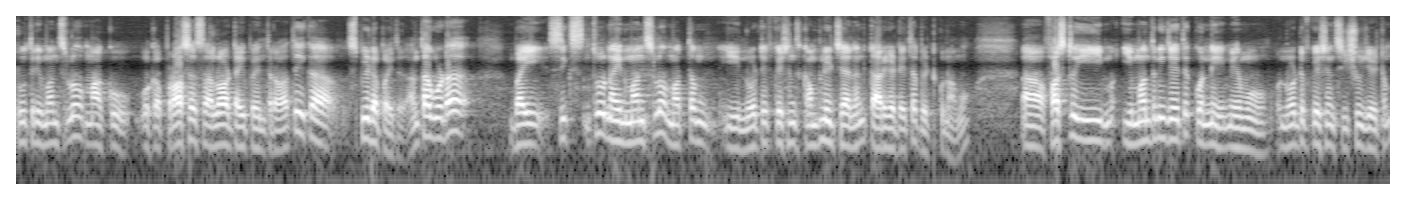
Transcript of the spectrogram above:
టూ త్రీ మంత్స్లో మాకు ఒక ప్రాసెస్ అలవాట్ అయిపోయిన తర్వాత ఇక స్పీడప్ అవుతుంది. అంతా కూడా బై సిక్స్ టు నైన్ మంత్స్లో మొత్తం ఈ నోటిఫికేషన్స్ కంప్లీట్ చేయాలని టార్గెట్ అయితే పెట్టుకున్నాము. ఫస్ట్ ఈ ఈ మంత్ నుంచి అయితే కొన్ని మేము నోటిఫికేషన్స్ ఇష్యూ చేయడం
